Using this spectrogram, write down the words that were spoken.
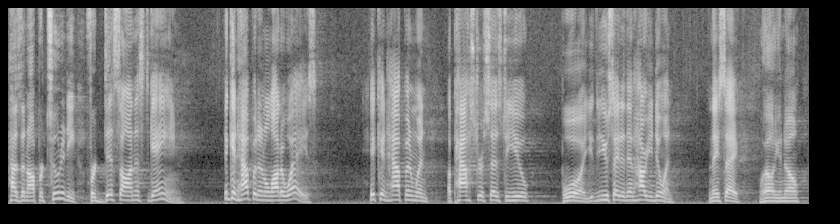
has an opportunity for dishonest gain. It can happen in a lot of ways. It can happen when a pastor says to you, Boy, you, you say to them, How are you doing? And they say, well, you know,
